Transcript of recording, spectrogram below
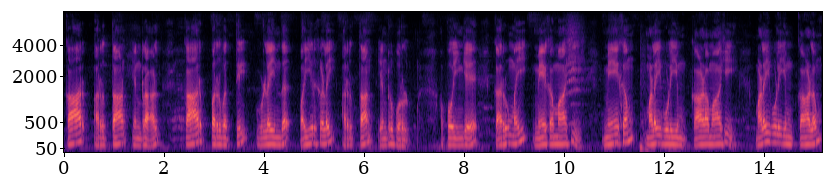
கார் அறுத்தான் என்றால் கார் பருவத்தில் விளைந்த பயிர்களை அறுத்தான் என்று பொருள். அப்போ இங்கே கருமை மேகமாகி மேகம் மழை பொழியும் காலமாகி மழை பொழியும் காலம்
